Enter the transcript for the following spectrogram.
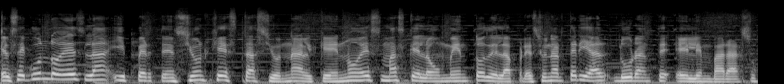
El segundo es la hipertensión gestacional, que no es más que el aumento de la presión arterial durante el embarazo.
